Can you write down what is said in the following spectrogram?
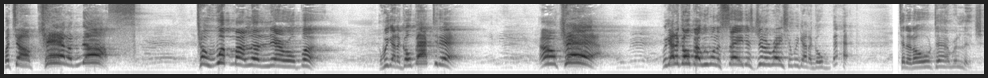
But y'all cared enough to whoop my little narrow butt. And we got to go back to that. I don't care. We got to go back. We want to save this generation. We got to go back to that old time religion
